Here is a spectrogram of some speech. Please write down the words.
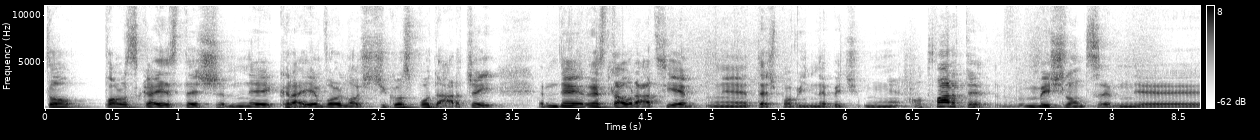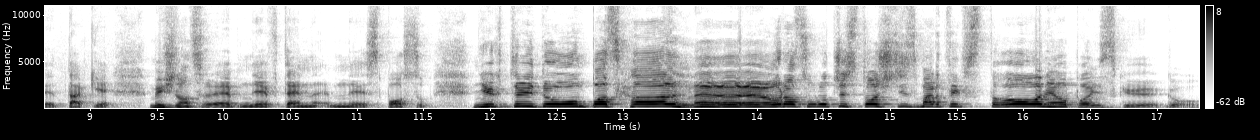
to Polska jest też m, krajem wolności gospodarczej. M, Restauracje m, też powinny być otwarte, myśląc m, takie, myśląc m, w ten sposób. Niech Triduum Paschalne oraz uroczystości zmartwychwstania Pańskiego.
